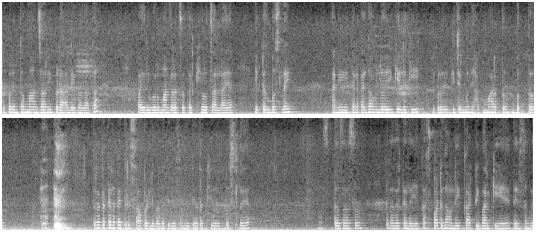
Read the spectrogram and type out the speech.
तोपर्यंत मांजर इकडं आले बघा आता. पायरीवर मांजराचा आता खेळ चालला आहे एकटंच बसलं आहे आणि त्याला काय गावलं हे केलं की इकडं किचनमध्ये हाक मारतं बघतं. तर आता त्याला काहीतरी सापडले बघा त्याच्यासमोर ते आता खेळत बसलं या मस्तच असं. तर आता त्याला एकच पाट घावली काठी बारकी आहे. त्याच्यासंग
